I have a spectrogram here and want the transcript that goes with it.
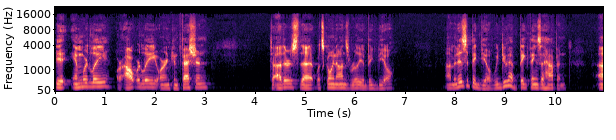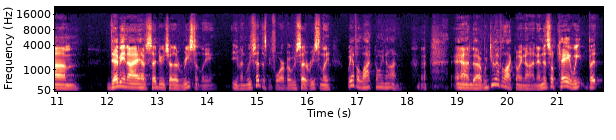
be it inwardly or outwardly or in confession to others, that what's going on is really a big deal. Um, it is a big deal. We do have big things that happen. Um, Debbie and I have said to each other recently, even, we've said this before, but we've said it recently, we have a lot going on. and uh, we do have a lot going on. And it's okay. We, but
